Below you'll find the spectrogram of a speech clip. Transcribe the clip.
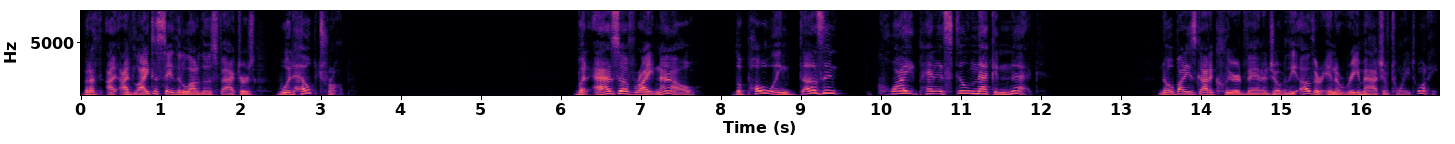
But I, would like to say that a lot of those factors would help Trump. But as of right now, the polling doesn't quite pan. It's still neck and neck. Nobody's got a clear advantage over the other in a rematch of 2020.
